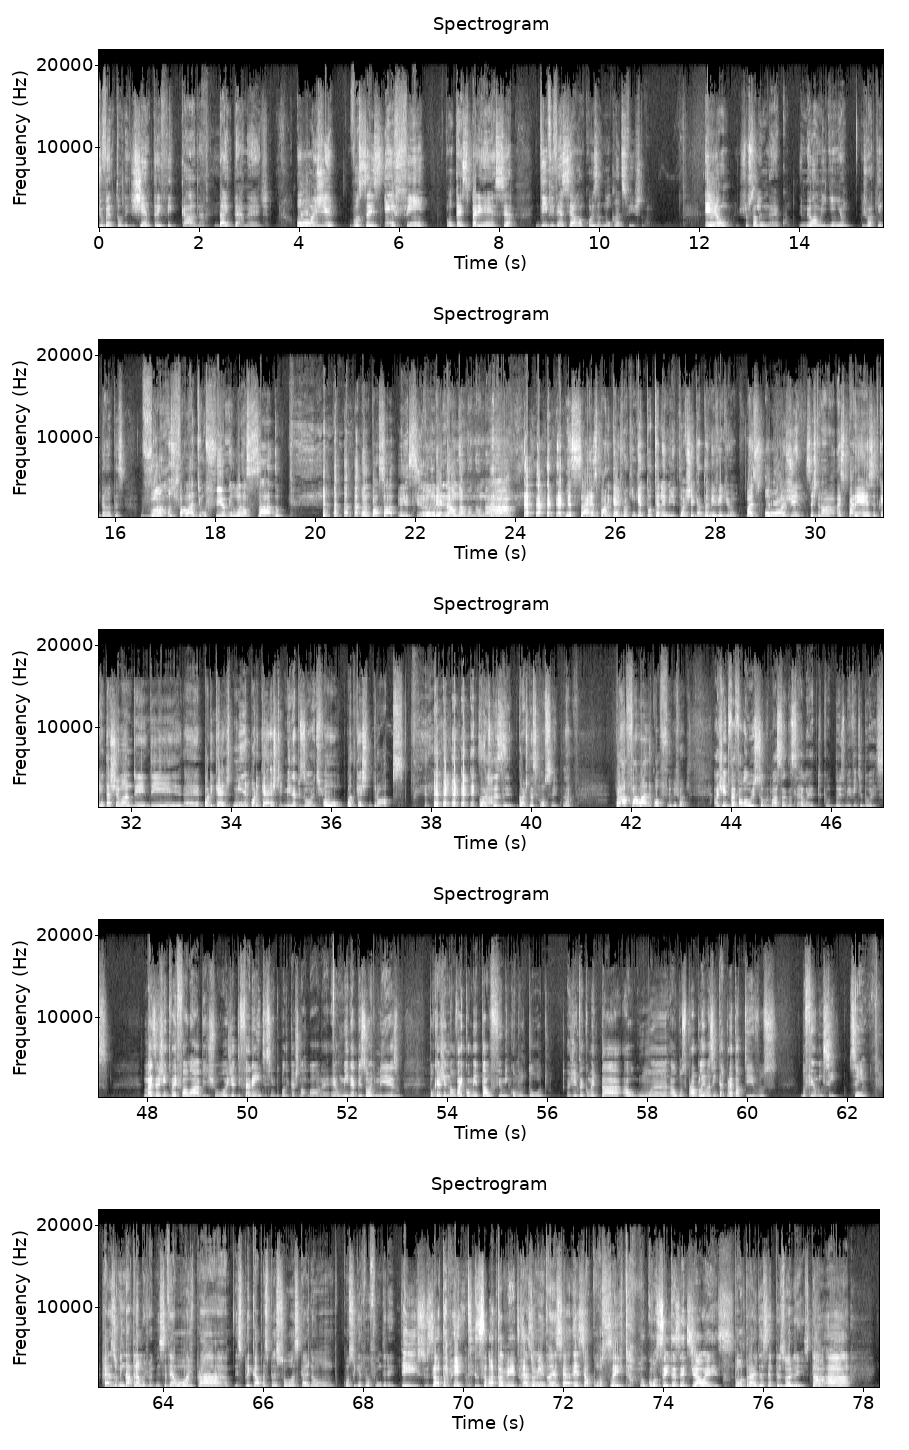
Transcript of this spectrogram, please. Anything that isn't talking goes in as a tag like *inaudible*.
juventude gentrificada da internet. Hoje vocês, enfim, vão ter a experiência de vivenciar uma coisa nunca antes vista. Eu, Juscelino Neco, e meu amiguinho Joaquim Tantas, vamos falar de um filme lançado *laughs* ano passado? Esse ano. E não, não, não, não, não. *laughs* Encerra esse podcast, Joaquim, que tudo tem limite. Eu achei que era 2021. Mas hoje vocês terão a experiência do que a gente tá chamando de, de é, podcast, mini podcast. Mini episódio. Ou podcast drops. *laughs* gosto, desse, gosto desse conceito, né? Pra falar de qual filme, Joaquim? A gente vai falar hoje sobre o Massacre da Serra Elétrica, o 2022. Mas a gente vai falar, bicho, hoje é diferente, assim, do podcast normal, né? É um mini episódio mesmo, porque a gente não vai comentar o filme como um todo. A gente vai comentar alguma, alguns problemas interpretativos do filme em si. Sim. Resumindo a trama, Joaquim, você veio hoje para explicar para as pessoas que elas não conseguiram ver o filme direito. Isso, exatamente, *laughs* exatamente. exatamente. Resumindo, esse é, esse é o conceito. O conceito essencial é esse. Por trás desse episódio é isso. Então, a,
